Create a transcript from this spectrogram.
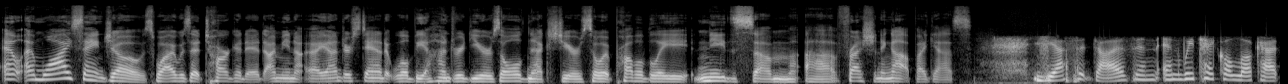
And, and why St. Joe's? Why was it targeted? I mean, I understand it will be 100 years old next year, so it probably needs some uh, freshening up, I guess. Yes, it does. And, and we take a look at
